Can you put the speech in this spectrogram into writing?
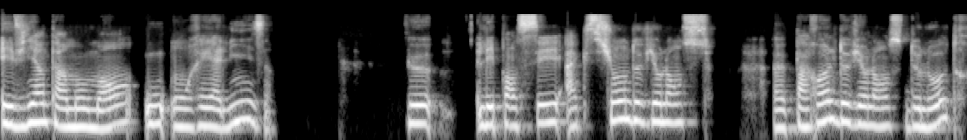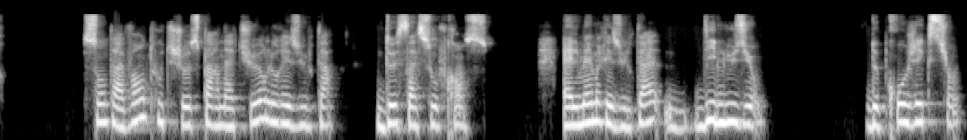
Et vient un moment où on réalise que les pensées, actions de violence, euh, paroles de violence de l'autre sont avant toute chose par nature le résultat de sa souffrance, elle-même résultat d'illusion, de projection,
